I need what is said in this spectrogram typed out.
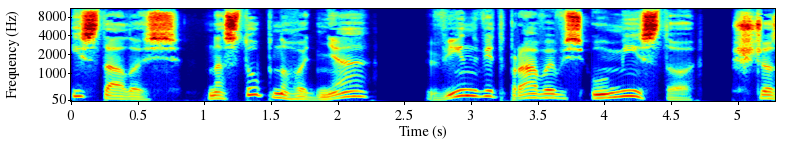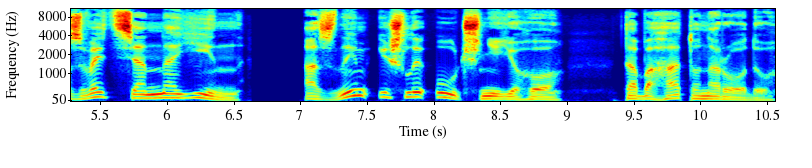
І сталося наступного дня він відправився у місто, що зветься Наїн, а з ним ішли учні його та багато народу.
